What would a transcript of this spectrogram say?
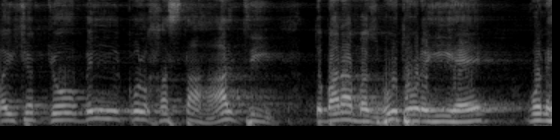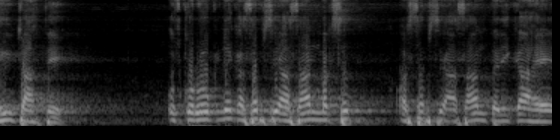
मीशत जो बिल्कुल खस्ता हाल थी दोबारा मज़बूत हो रही है, वो नहीं चाहते। उसको रोकने का सबसे आसान मकसद और सबसे आसान तरीका है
